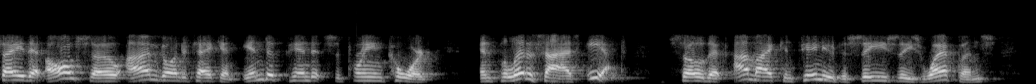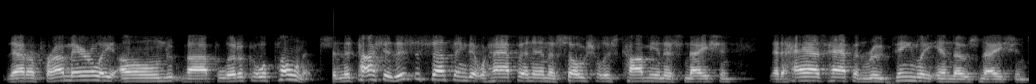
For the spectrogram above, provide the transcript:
say that also I'm going to take an independent Supreme Court and politicize it so that I might continue to seize these weapons that are primarily owned by political opponents. And Natasha, this is something that would happen in a socialist communist nation that has happened routinely in those nations.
